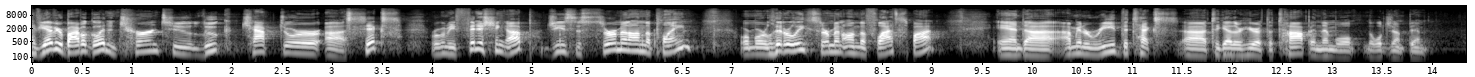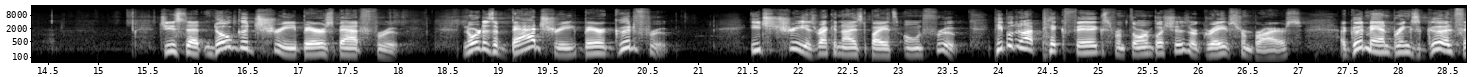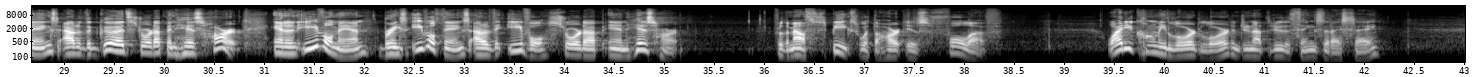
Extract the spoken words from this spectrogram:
If you have your Bible, go ahead and turn to Luke chapter uh, 6. We're going to be finishing up Jesus' Sermon on the Plain, or more literally, Sermon on the Flat Spot. And uh, I'm going to read the text uh, together here at the top, and then we'll, we'll jump in. Jesus said, No good tree bears bad fruit, nor does a bad tree bear good fruit. Each tree is recognized by its own fruit. People do not pick figs from thorn bushes or grapes from briars. A good man brings good things out of the good stored up in his heart, and an evil man brings evil things out of the evil stored up in his heart. For the mouth speaks what the heart is full of. Why do you call me Lord, Lord, and do not do the things that I say?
